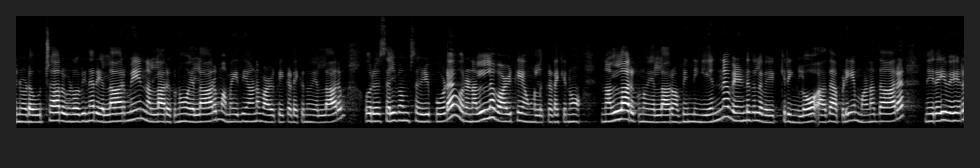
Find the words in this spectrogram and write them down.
என்னோட உற்றார் உறவினர் எல்லாருமே நல்லா இருக்கணும். எல்லாரும் அமைதியான வாழ்க்கை கிடைக்கணும். எல்லாரும் ஒரு செல்வம் செழிப்போட ஒரு நல்ல வாழ்க்கை அவங்களுக்கு கிடைக்கணும். நல்லா இருக்கணும் எல்லாரும் அப்படின்னு நீங்கள் என்ன வேண்டுதலை வைக்கிறீங்களோ அதை அப்படியே மனதார நிறைவேற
